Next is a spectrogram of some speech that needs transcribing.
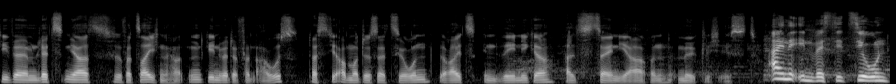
die wir im letzten Jahr zu verzeichnen hatten, gehen wir davon aus, dass die Amortisation bereits in weniger als zehn Jahren möglich ist. Eine Investition,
